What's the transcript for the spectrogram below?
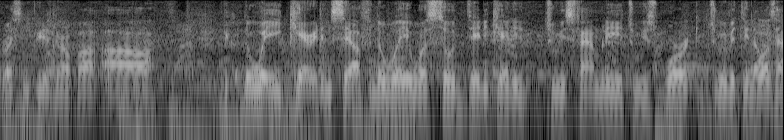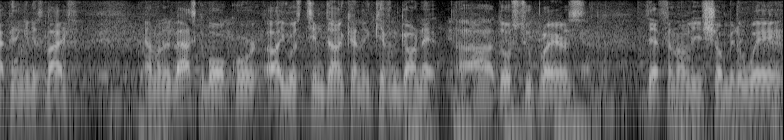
Rest in peace, grandpa. Uh, the way he carried himself and the way he was so dedicated to his family, to his work, and to everything that was happening in his life. And on the basketball court, uh, it was Tim Duncan and Kevin Garnett. Uh, those two players definitely showed me the way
